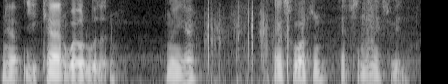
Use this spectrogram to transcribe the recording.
Yeah, you can't weld with it. There you go. Thanks for watching. Catch you in the next video.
